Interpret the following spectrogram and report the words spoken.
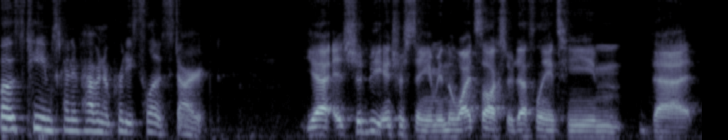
both teams kind of having a pretty slow start? Yeah, it should be interesting. I mean, the White Sox are definitely a team that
